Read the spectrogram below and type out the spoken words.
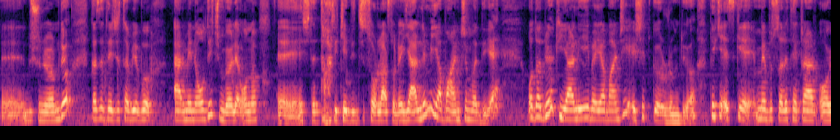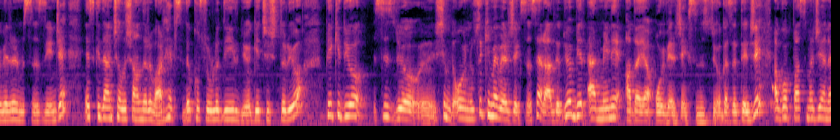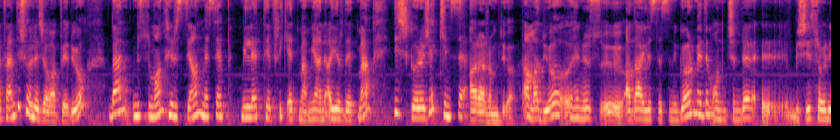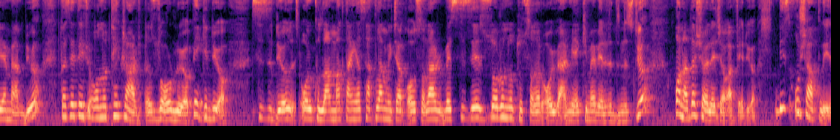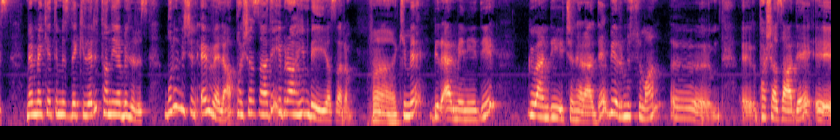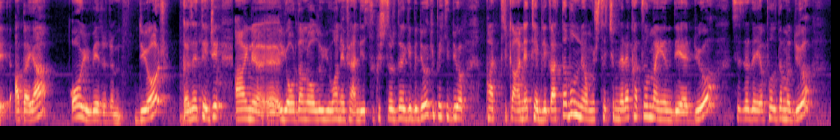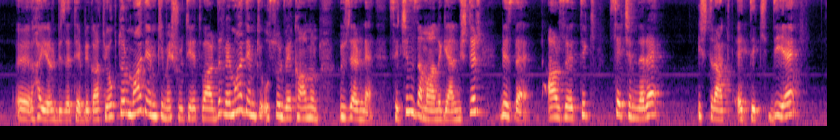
düşünüyorum diyor. Gazeteci tabii bu Ermeni olduğu için böyle onu e, işte tahrik edici sorular soruyor. Yerli mi yabancı mı diye. O da diyor ki yerliyi ve yabancıyı eşit görürüm diyor. Peki eski mebuslara tekrar oy verir misiniz deyince eskiden çalışanları var. Hepsi de kusurlu değil diyor. Geçiştiriyor. Peki diyor siz diyor e, şimdi oyunuzu kime vereceksiniz? Herhalde diyor bir Ermeni adaya oy vereceksiniz diyor gazeteci. Agop Basmacıyan Efendi şöyle cevap veriyor. Ben Müslüman, Hristiyan, mezhep, millet tefrik etmem yani ayırt etmem. İş görecek kimse ararım diyor. Ama diyor henüz e, aday listesini görmedim onun için de e, bir şey söyleyemem diyor. Gazeteci onu tekrar zorluyor. Peki diyor sizi diyor oy kullanmaktan yasaklamayacak olsalar ve sizi zorunlu tutsalar oy vermeye kime verirdiniz diyor. Ona da şöyle cevap veriyor. Biz Uşaklıyız. Memleketimizdekileri tanıyabiliriz. Bunun için evvela Paşazade İbrahim Bey'i yazarım. Ha, kimi? Bir Ermeni değil güvendiği için herhalde bir Müslüman e, e, Paşazade e, adaya oy veririm diyor. Gazeteci aynı e, Yordanoğlu Yuvan Efendi'yi sıkıştırdığı gibi diyor ki peki diyor patrikhane tebligatta bulunuyormuş seçimlere katılmayın diye diyor. Size de yapıldı mı diyor. E, hayır bize tebligat yoktur. Madem ki meşrutiyet vardır ve madem ki usul ve kanun üzerine seçim zamanı gelmiştir biz de arzu ettik seçimlere iştirak ettik diye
